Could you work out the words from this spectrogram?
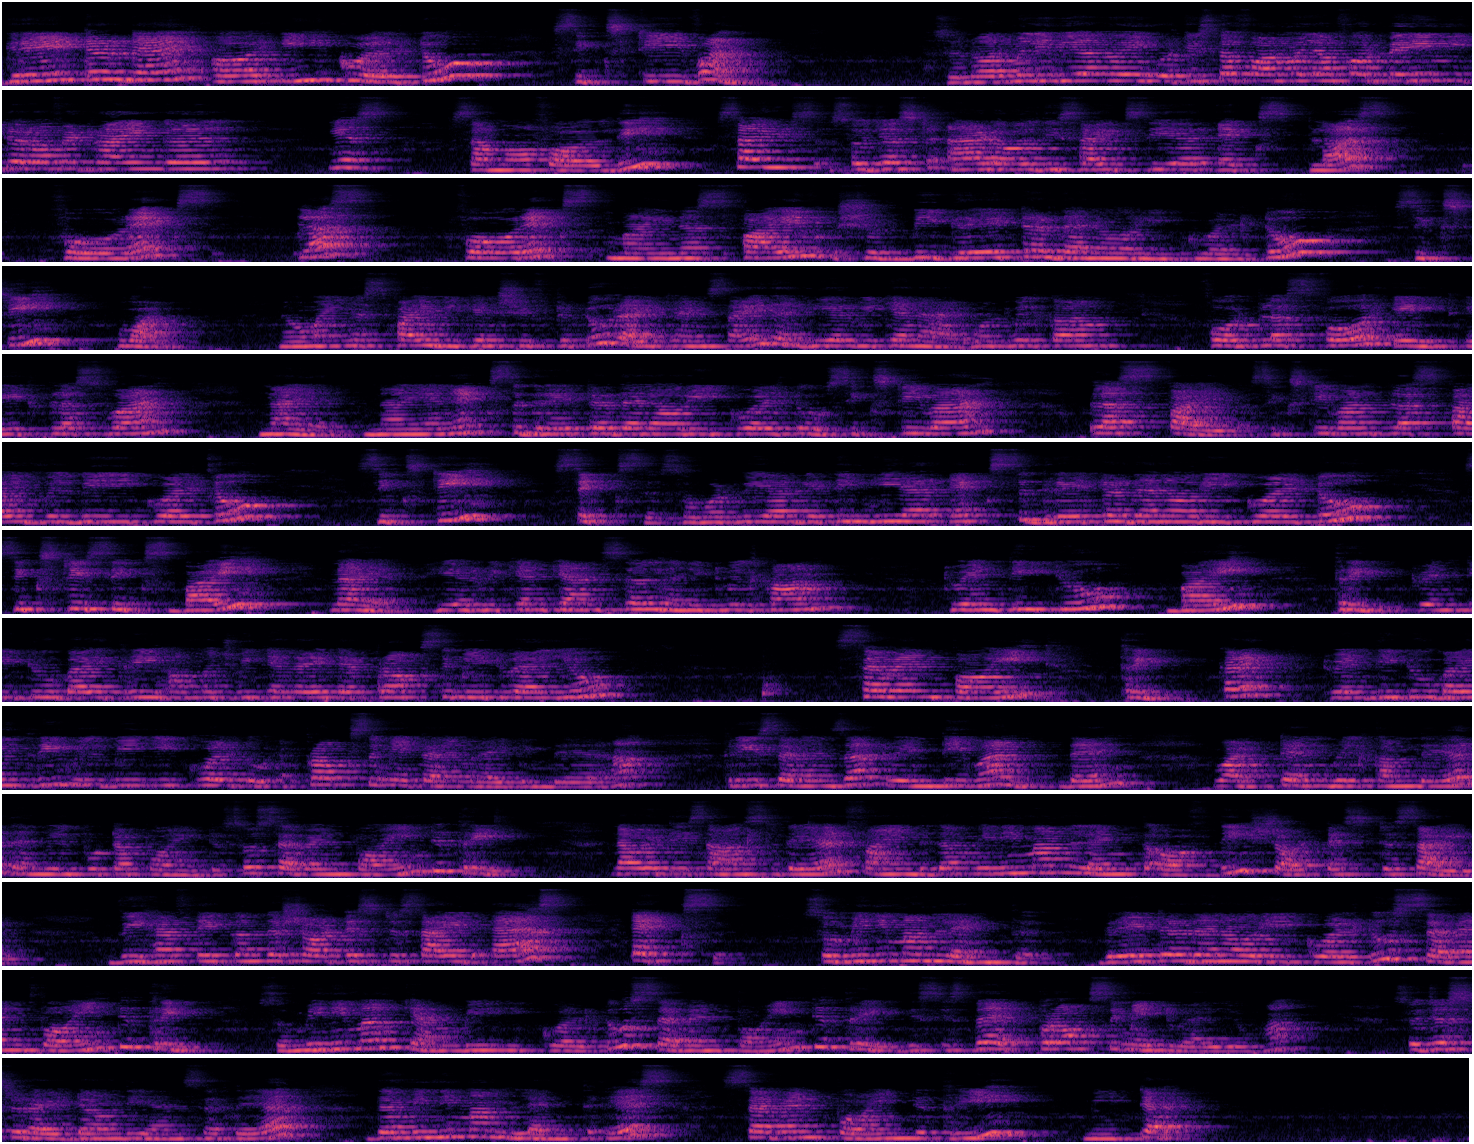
greater than or equal to 61. So normally we are knowing what is the formula for perimeter of a triangle? Yes, sum of all the sides. So just add all the sides here x plus 4x plus 4x minus 5 should be greater than or equal to 61. Now minus 5 we can shift to right hand side and here we can add. What will come? 4 plus 4, 8. 8 plus 1, 9. 9x greater than or equal to 61 plus 5. 61 plus 5 will be equal to 66. So what we are getting here? x greater than or equal to 66 by 9. Here we can cancel then it will come 22 by 3. 22 by 3, how much we can write approximate value? 7.3. Correct? 22 by 3 will be equal to approximate I am writing there. Huh? 3 sevens are 21. Then 1 10 will come there. Then we'll put a point. So 7.3. Now it is asked there find the minimum length of the shortest side. We have taken the shortest side as x. So minimum length greater than or equal to 7.3. So minimum can be equal to 7.3. This is the approximate value. Huh? So just to write down the answer there. The minimum length is 7.3 meter.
